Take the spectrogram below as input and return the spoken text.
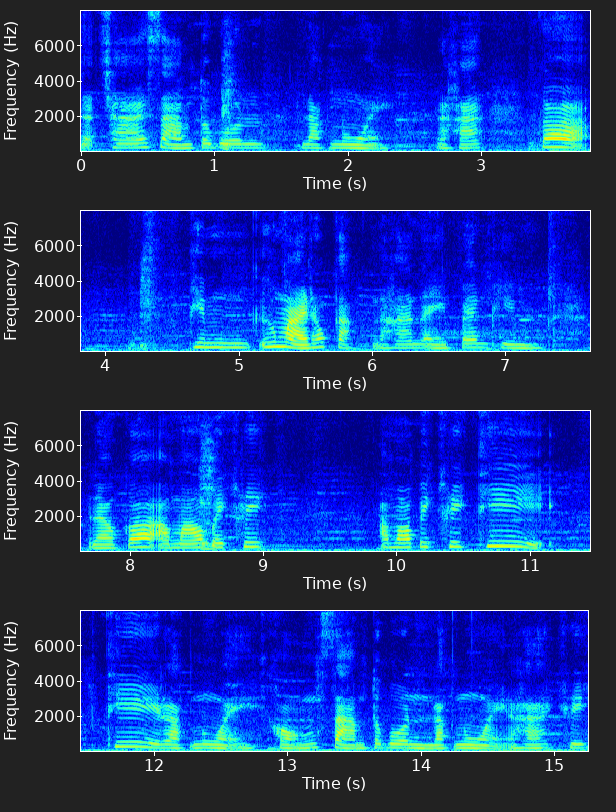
จะใช้ 3 ตัวบนหลักหน่วยนะคะ ก็พิมพ์เครื่องหมายเท่ากับนะคะในแป้นพิมพ์ แล้วก็เอาเมาส์ไปคลิก เอาเมาส์ไปคลิกที่ ที่หลักหน่วยของ 3 ตัวบนหลักหน่วยนะคะ คลิก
